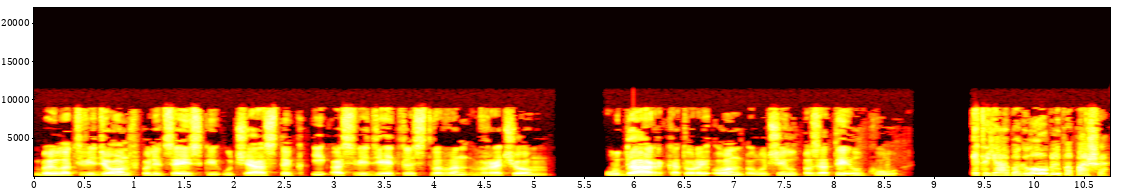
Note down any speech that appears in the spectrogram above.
был отведен в полицейский участок и освидетельствован врачом. Удар, который он получил по затылку... Это я об оглобле, папаша.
